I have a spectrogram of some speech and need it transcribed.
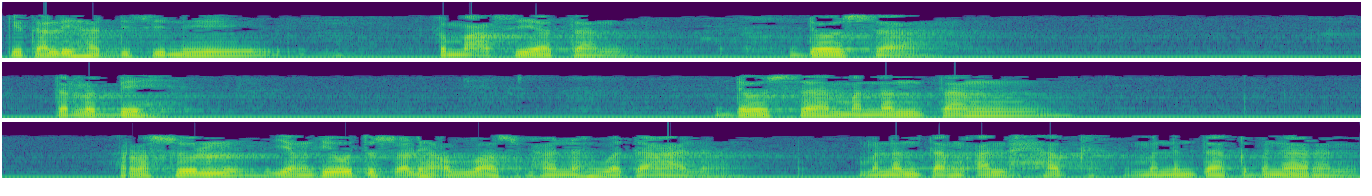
Kita lihat di sini kemaksiatan, dosa, terlebih dosa menentang Rasul yang diutus oleh Allah Subhanahu wa taala menentang al-haq, menentang kebenaran,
